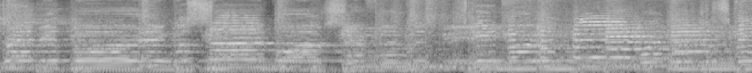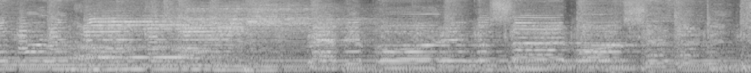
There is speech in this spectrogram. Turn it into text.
grab your board and go sidewalk surfing with me? Come along and grab your board and go sidewalk surfing with me.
